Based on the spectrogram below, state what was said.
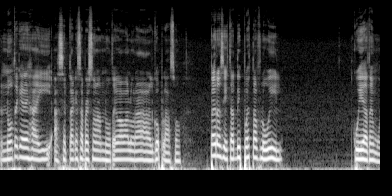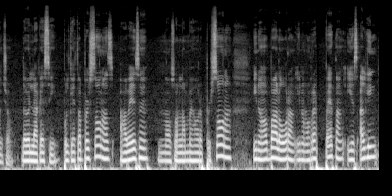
no te quedes ahí. Acepta que esa persona no te va a valorar a largo plazo. Pero si estás dispuesto a fluir, cuídate mucho. De verdad que sí. Porque estas personas a veces no son las mejores personas y no nos valoran y no nos respetan. Y es alguien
